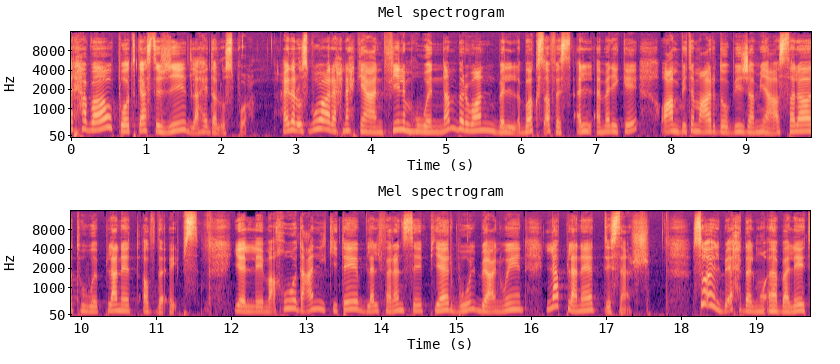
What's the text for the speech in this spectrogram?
مرحبا وبودكاست جديد لهيدا الأسبوع. هيدا الأسبوع رح نحكي عن فيلم هو ال number 1 بال box office الأمريكي وعم بيتم عرضه بجميع الصالات هو Planet of the Apes يلي مأخوذ عن الكتاب للفرنسي بيير بول بعنوان La Planète des singes سئل بإحدى المقابلات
